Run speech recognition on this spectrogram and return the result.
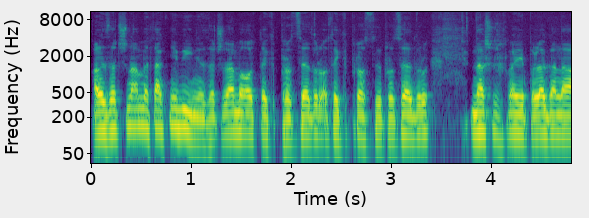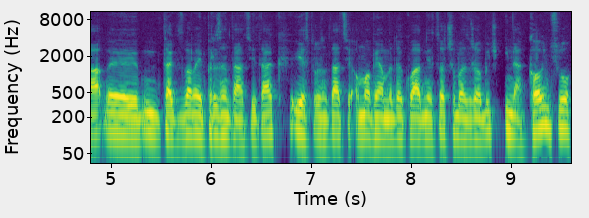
ale zaczynamy tak niewinnie. Zaczynamy od tych procedur, od tych prostych procedur. Nasze szkolenie polega na y, tak zwanej prezentacji. Tak? Jest prezentacja, omawiamy dokładnie, co trzeba zrobić i na końcu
